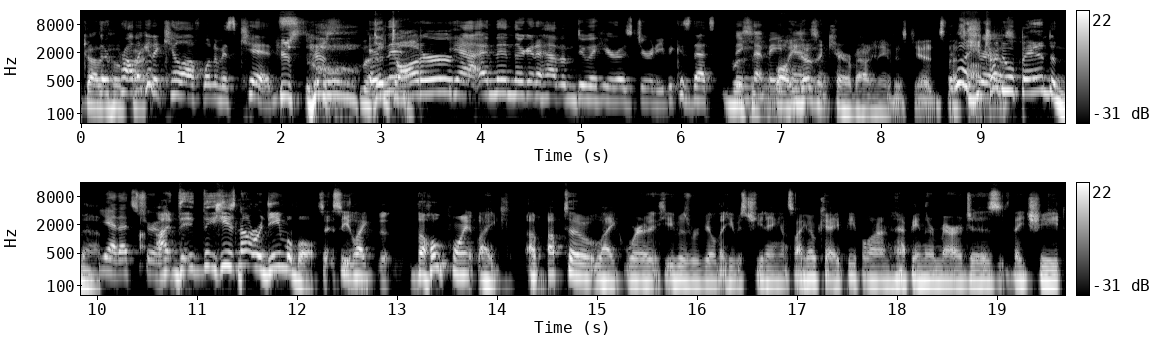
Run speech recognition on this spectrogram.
God, I They're probably gonna kill off one of his kids. Here's, here's the then- daughter? yeah, and then they're gonna have him do a hero's journey because that's the thing that made Well, him. he doesn't care about any of his kids. Yeah, That's he tried to abandon them. Yeah, that's true. I, th- th- he's not redeemable. See, like the, the whole point, like up, up to like where he was revealed that he was cheating. It's like, okay, people are unhappy in their marriages. They cheat.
